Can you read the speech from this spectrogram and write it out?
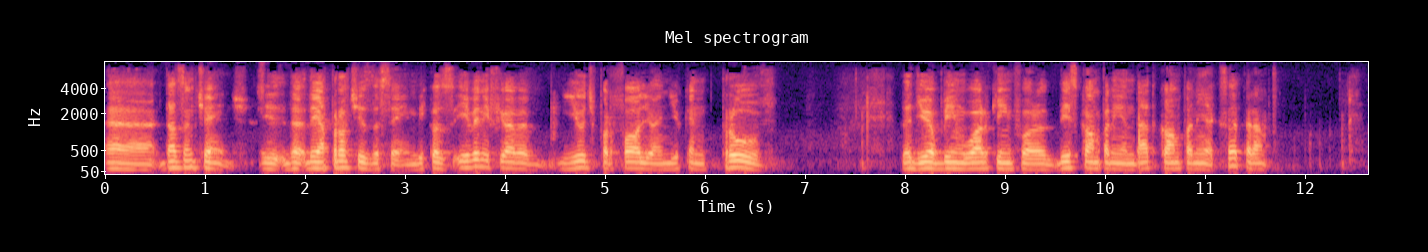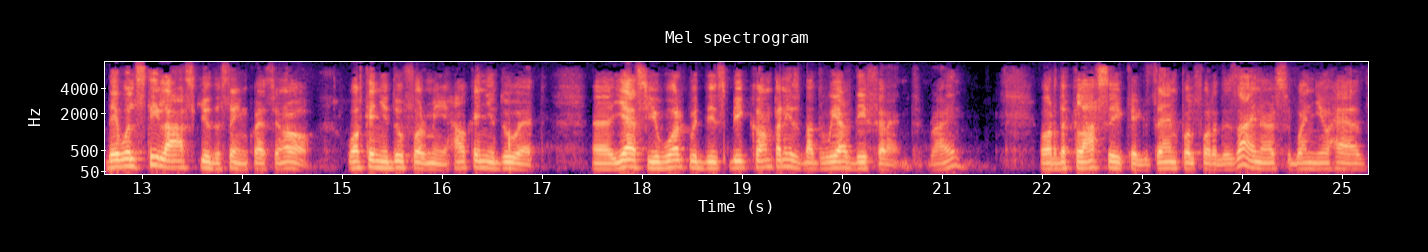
Uh, doesn't change. The, the approach is the same because even if you have a huge portfolio and you can prove that you have been working for this company and that company, etc., they will still ask you the same question. Oh, what can you do for me? How can you do it? Uh, yes, you work with these big companies, but we are different, right? or the classic example for designers when you have,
